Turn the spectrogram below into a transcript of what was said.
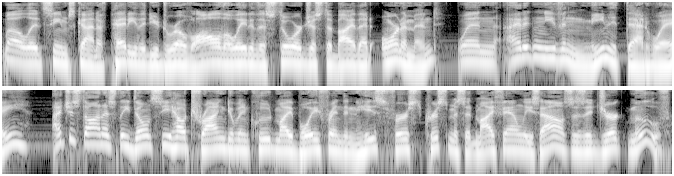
well, it seems kind of petty that you drove all the way to the store just to buy that ornament when I didn't even mean it that way. I just honestly don't see how trying to include my boyfriend in his first Christmas at my family's house is a jerk move.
